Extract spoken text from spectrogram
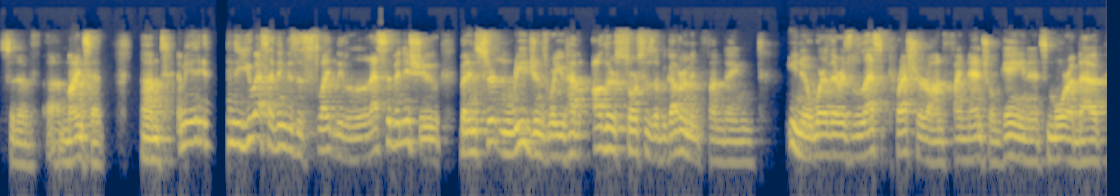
sort of uh, mindset. Um, I mean, in the US, I think this is slightly less of an issue, but in certain regions where you have other sources of government funding, you know, where there is less pressure on financial gain and it's more about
